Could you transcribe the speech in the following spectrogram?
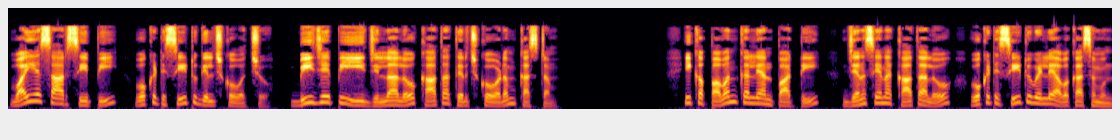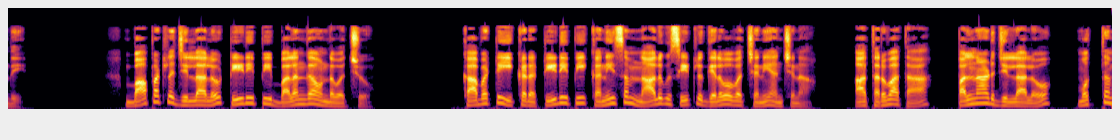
వైఎస్ఆర్సీపీ ఒకటి సీటు గెలుచుకోవచ్చు. బీజేపీ ఈ జిల్లాలో ఖాతా తెరుచుకోవడం కష్టం. ఇక పవన్ కళ్యాణ్ పార్టీ జనసేన ఖాతాలో ఒకటి సీటు వెళ్ళే అవకాశముంది బాపట్ల జిల్లాలో టీడీపీ బలంగా ఉండవచ్చు. కాబట్టి ఇక్కడ టీడీపీ కనీసం నాలుగు సీట్లు గెలవవచ్చని అంచనా. ఆ తర్వాత పల్నాడు జిల్లాలో మొత్తం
